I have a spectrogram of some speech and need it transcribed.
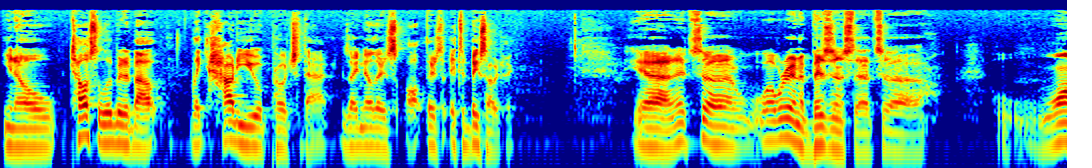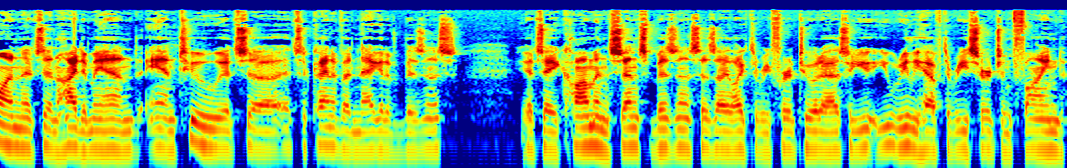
you know, tell us a little bit about like how do you approach that? Because I know there's all, there's it's a big subject. Yeah, and it's uh well we're in a business that's uh one it's in high demand and two it's uh it's a kind of a negative business. It's a common sense business as I like to refer to it as. So you you really have to research and find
